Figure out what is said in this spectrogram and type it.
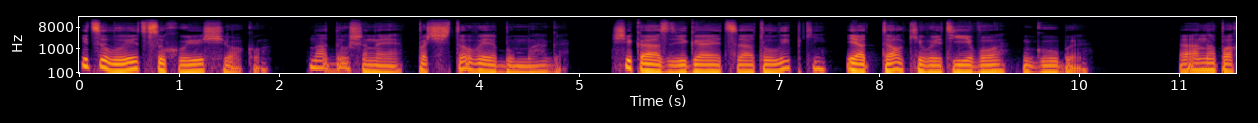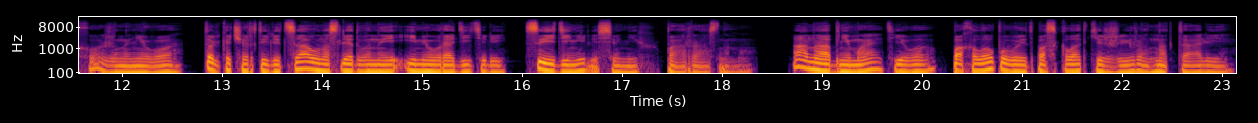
и целует в сухую щеку. Надушенная почтовая бумага. Щека сдвигается от улыбки, и отталкивает его губы. Она похожа на него, только черты лица, унаследованные ими у родителей, соединились у них по-разному. Она обнимает его, похлопывает по складке жира на талии.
